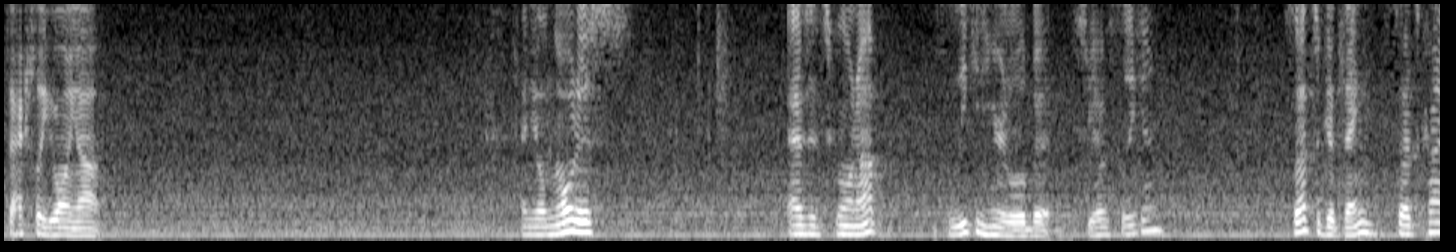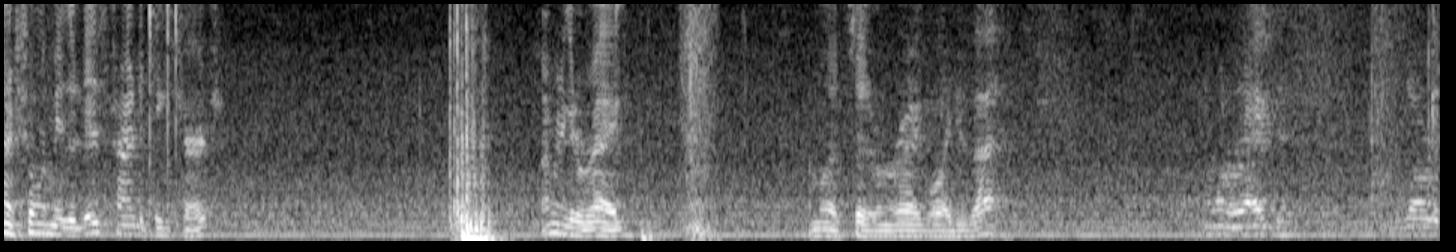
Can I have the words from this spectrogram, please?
It's actually going up. And you'll notice as it's going up, it's leaking here a little bit. See how it's leaking? So that's a good thing. So it's kind of showing me that it is trying to take charge. I'm gonna get a rag. I'm gonna let it sit on a rag while I do that. I don't want a rag that is already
